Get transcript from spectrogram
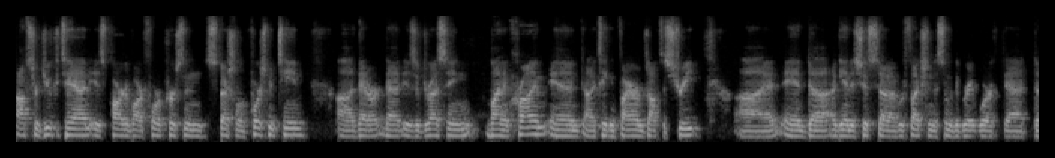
Officer Jucatan is part of our four-person special enforcement team uh, that are that is addressing violent crime and uh, taking firearms off the street. Uh, and uh, again, it's just a reflection of some of the great work that uh,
